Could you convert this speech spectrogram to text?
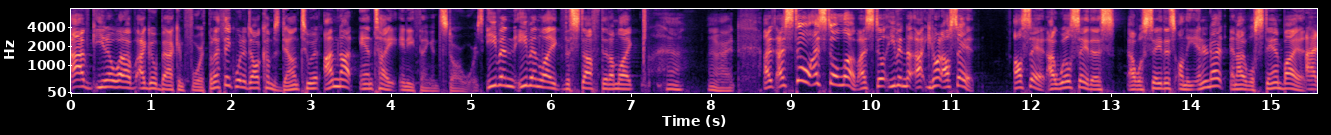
I've, you know what? I, I go back and forth, but I think when it all comes down to it, I'm not anti anything in Star Wars. Even, even like the stuff that I'm like, eh, all right. I, I still, I still love. I still even, uh, you know what? I'll say it. I'll say it. I will say this. I will say this on the internet, and I will stand by it. I,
